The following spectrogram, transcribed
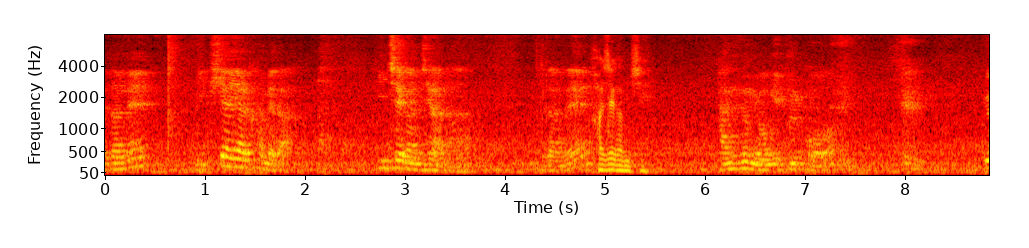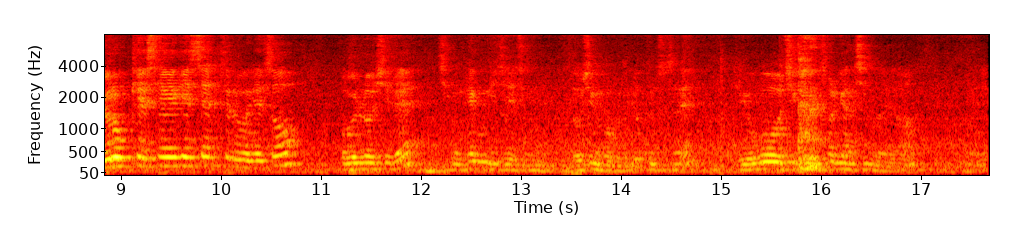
그 다음에 이 PIR 카메라 인체 감지 하나, 그 다음에 화재 감지. 방금 여기 불꽃 이렇게 세 개 세트로 해서 보일러실에 지금 해군 기지에 지금 넣으신 거거든요 군수사에 요거 지금 설계하신 거예요 네.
